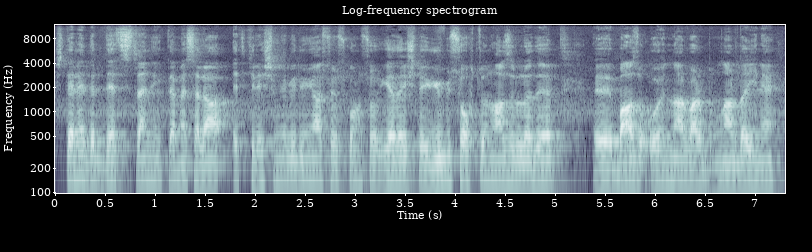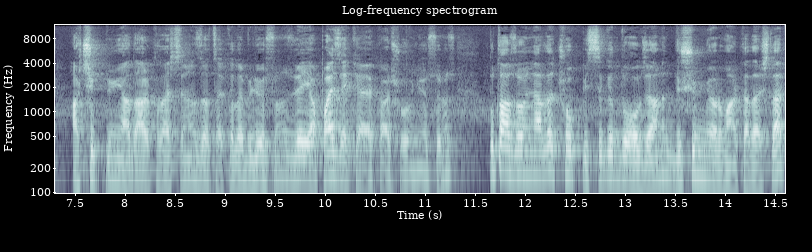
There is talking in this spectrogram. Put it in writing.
İşte nedir Death Stranding'de mesela etkileşimli bir dünya söz konusu ya da işte Ubisoft'un hazırladığı e, bazı oyunlar var. Bunlarda yine açık dünyada arkadaşlarınızla takılabiliyorsunuz ve yapay zekaya karşı oynuyorsunuz. Bu tarz oyunlarda çok bir sıkıntı olacağını düşünmüyorum arkadaşlar.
